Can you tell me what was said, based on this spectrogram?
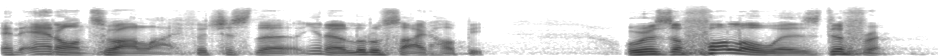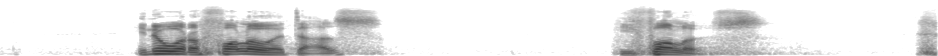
an add on to our life. It's just a, you know, little side hobby. Whereas a follower is different. You know what a follower does? He follows.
